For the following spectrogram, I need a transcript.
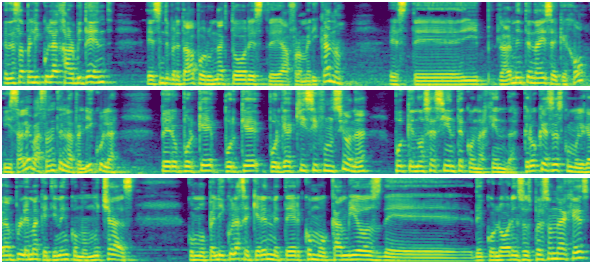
En esta película, Harvey Dent es interpretado por un actor este, afroamericano. Este, y realmente nadie se quejó. Y sale bastante en la película. Pero ¿por qué? ¿Por qué? Porque aquí sí funciona. Porque no se siente con agenda. Creo que ese es como el gran problema que tienen como muchas como películas que quieren meter como cambios de, de color en sus personajes,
